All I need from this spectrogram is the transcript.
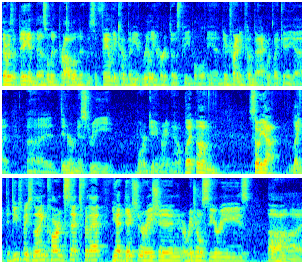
there was a big embezzlement problem. It was a family company. It really hurt those people, and they're trying to come back with like a uh, uh, dinner mystery board game right now. But um, so yeah, like the Deep Space Nine card sets for that. You had Next Generation, Original Series, uh,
